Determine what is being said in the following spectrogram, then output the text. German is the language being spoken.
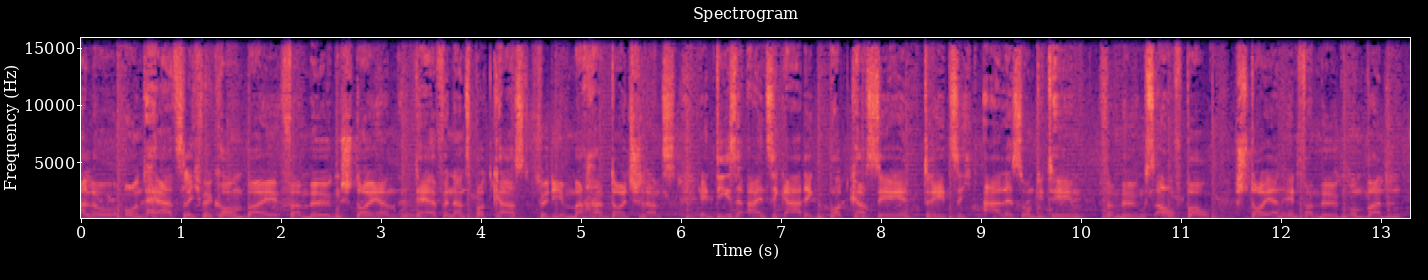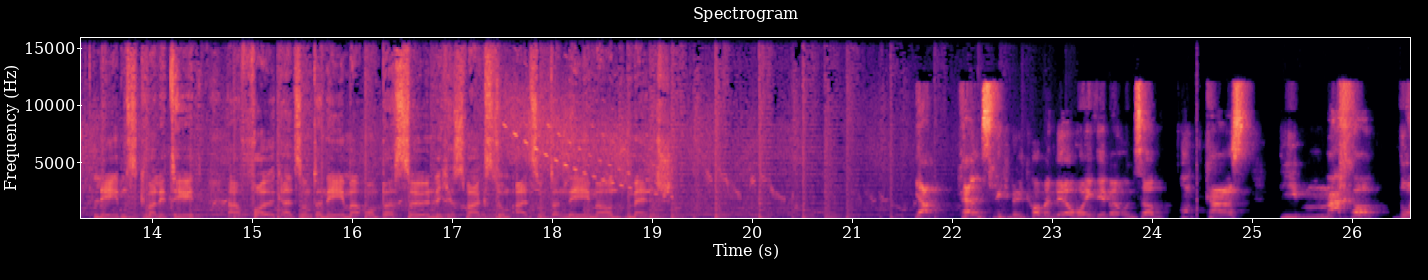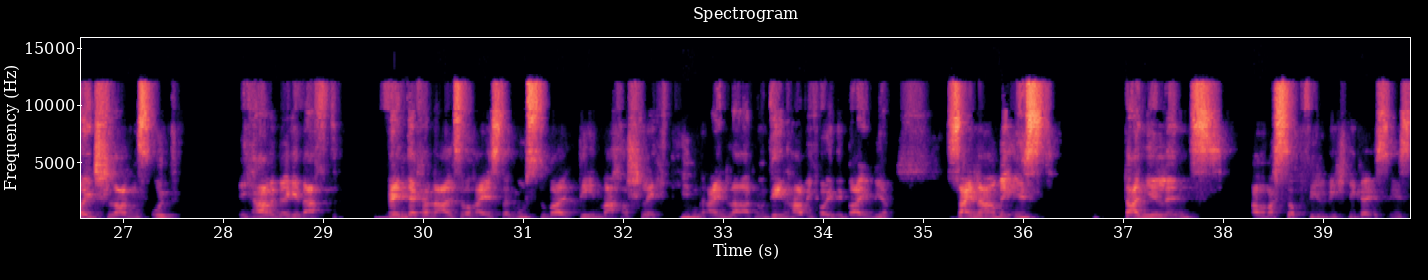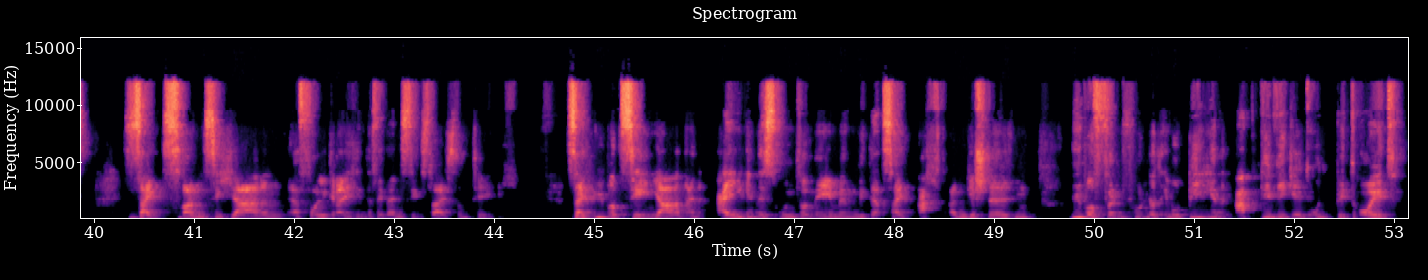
Hallo und herzlich willkommen bei Vermögen Steuern, der Finanzpodcast für die Macher Deutschlands. In dieser einzigartigen Podcast-Serie dreht sich alles um die Themen Vermögensaufbau, Steuern in Vermögen umwandeln, Lebensqualität, Erfolg als Unternehmer und persönliches Wachstum als Unternehmer und Mensch. Ja, herzlich willkommen wieder heute bei unserem Podcast Die Macher Deutschlands und ich habe mir gedacht, wenn der Kanal so heißt, dann musst du mal den Macher schlechthin einladen. Und den habe ich heute bei mir. Sein Name ist Daniel Lenz. Aber was doch viel wichtiger ist, ist, seit 20 Jahren erfolgreich in der Finanzdienstleistung tätig. Seit über zehn Jahren ein eigenes Unternehmen mit derzeit acht Angestellten, über 500 Immobilien abgewickelt und betreut,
